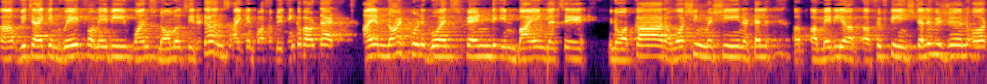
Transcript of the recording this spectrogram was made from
uh, which I can wait for maybe once normalcy returns, I can possibly think about that. I am not going to go and spend in buying, let's say, you know, a car, a washing machine, a tele, a, maybe a, a 50 inch television or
